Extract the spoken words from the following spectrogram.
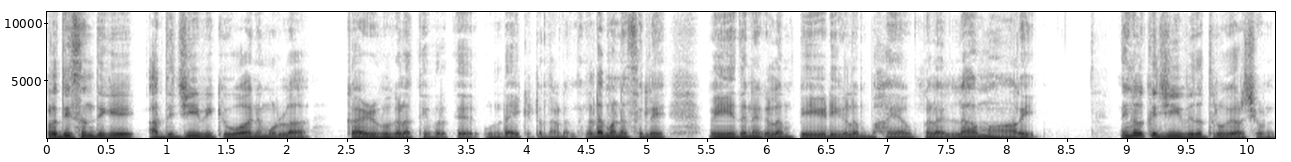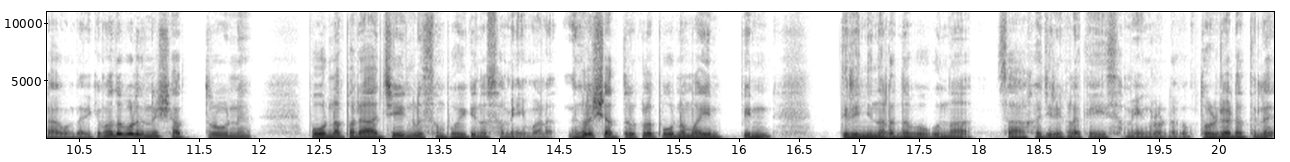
പ്രതിസന്ധിയെ അതിജീവിക്കുവാനുമുള്ള കഴിവുകളൊക്കെ ഇവർക്ക് ഉണ്ടായി കിട്ടുന്നതാണ് നിങ്ങളുടെ മനസ്സിലെ വേദനകളും പേടികളും ഭയങ്ങളെല്ലാം മാറി നിങ്ങൾക്ക് ജീവിതത്തിൽ ഉയർച്ച ഉണ്ടാകുന്നതായിരിക്കും. അതുപോലെ തന്നെ ശത്രുവിന് പൂർണ പരാജയങ്ങൾ സംഭവിക്കുന്ന സമയമാണ്. നിങ്ങൾ ശത്രുക്കൾ പൂർണമായും പിൻ തിരിഞ്ഞ് നടന്നു പോകുന്ന സാഹചര്യങ്ങളൊക്കെ ഈ സമയങ്ങളുണ്ടാകും. തൊഴിലിടത്തിൽ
